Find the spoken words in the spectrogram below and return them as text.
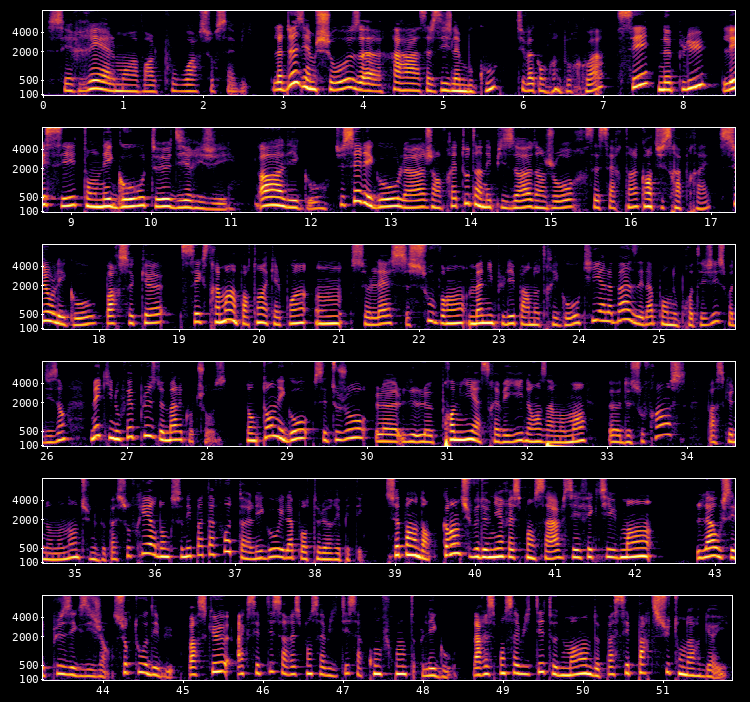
c'est réellement avoir le pouvoir sur sa vie. La deuxième chose, euh, ah, ah, celle-ci je l'aime beaucoup, tu vas comprendre pourquoi, c'est ne plus laisser ton ego te diriger. Ah, l'ego. Tu sais, l'ego, là, j'en ferai tout un épisode un jour, c'est certain, quand tu seras prêt, sur l'ego, parce que c'est extrêmement important à quel point on se laisse souvent manipuler par notre ego, qui à la base est là pour nous protéger, soi-disant, mais qui nous fait plus de mal qu'autre chose. Donc ton ego, c'est toujours le, premier à se réveiller dans un moment euh, de souffrance, parce que non, non, non, tu ne veux pas souffrir, donc ce n'est pas ta faute, l'ego est là pour te le répéter. Cependant, quand tu veux devenir responsable, c'est effectivement là où c'est le plus exigeant, surtout au début, parce que accepter sa responsabilité, ça confronte l'ego. La responsabilité te demande de passer par-dessus ton orgueil.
